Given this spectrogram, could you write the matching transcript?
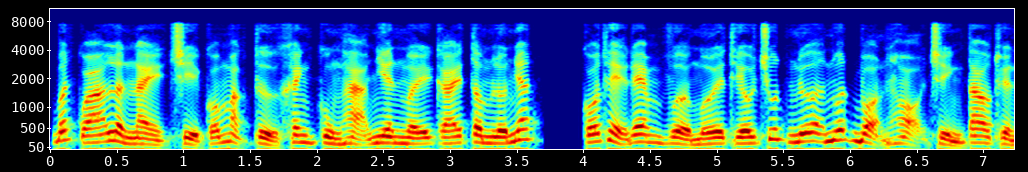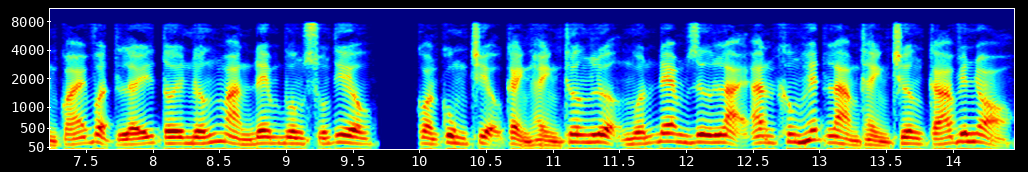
Bất quá lần này chỉ có mặc tử khanh cùng hạ nhiên mấy cái tâm lớn nhất, có thể đem vừa mới thiếu chút nữa nuốt bọn họ chỉnh tao thuyền quái vật lấy tới nướng màn đêm buông xuống tiêu, còn cùng triệu cảnh hành thương lượng muốn đem dư lại ăn không hết làm thành trương cá viên nhỏ.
